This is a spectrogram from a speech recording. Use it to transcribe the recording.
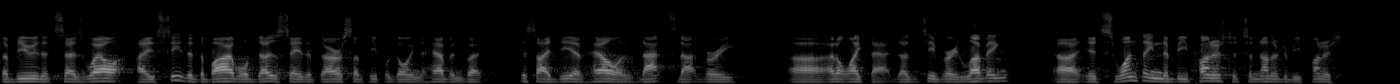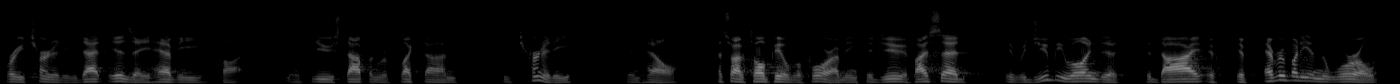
the view that says, well, I see that the Bible does say that there are some people going to heaven, but this idea of hell is that's not very, uh, I don't like that. Doesn't seem very loving. Uh, it's one thing to be punished, it's another to be punished for eternity. That is a heavy thought. If you stop and reflect on eternity in hell, that's what I've told people before. I mean, could you, if I said, would you be willing to to die, if, if everybody in the world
